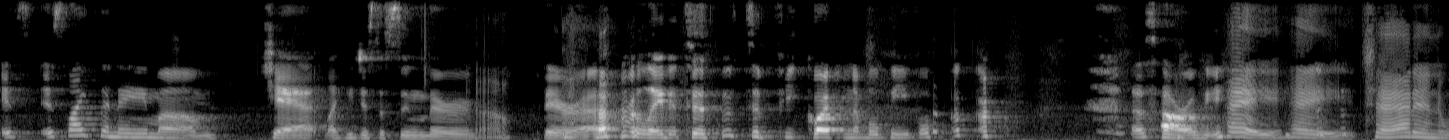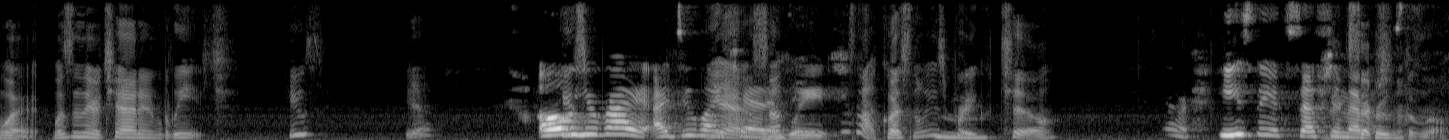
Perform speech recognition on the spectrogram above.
it's it's like the name um Chad. Like you just assume they're Yeah. they're uh, related to to questionable people. That's Haruhi. Hey, hey, Chad and what? Wasn't there Chad and Bleach? He was, yeah, Oh, he's- you're right. I do like yeah. Chad so and he- Bleach. he's not questionable. He's pretty chill. He's the exception The that exception. proves the rule.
